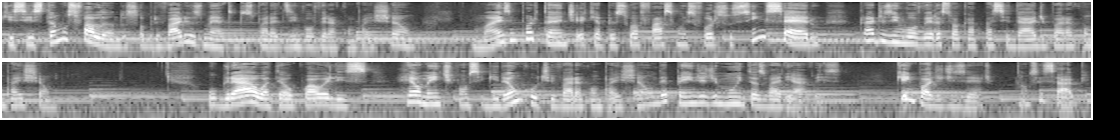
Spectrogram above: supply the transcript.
que se estamos falando sobre vários métodos para desenvolver a compaixão, o mais importante é que a pessoa faça um esforço sincero para desenvolver a sua capacidade para a compaixão. O grau até o qual eles realmente conseguirão cultivar a compaixão depende de muitas variáveis. Quem pode dizer? Não se sabe.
